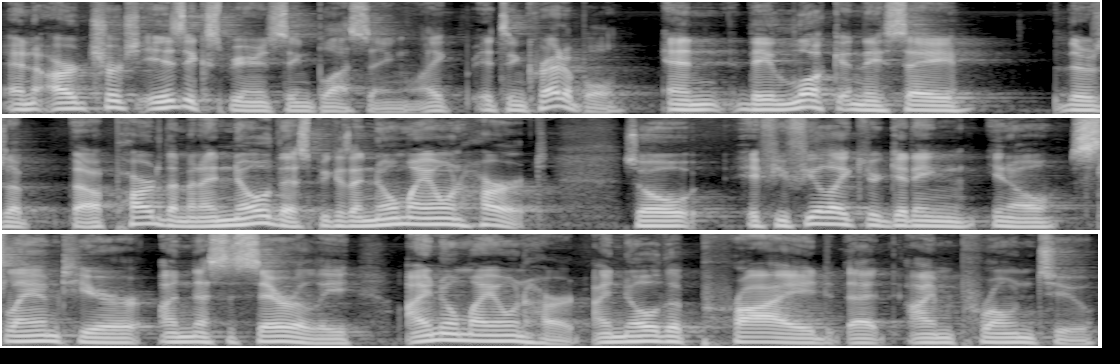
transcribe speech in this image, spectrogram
And our church is experiencing blessing. Like it's incredible. And they look and they say, there's a, a part of them, and I know this because I know my own heart. So if you feel like you're getting, you know, slammed here unnecessarily, I know my own heart. I know the pride that I'm prone to.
